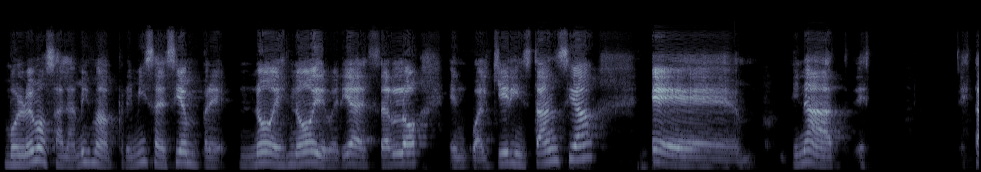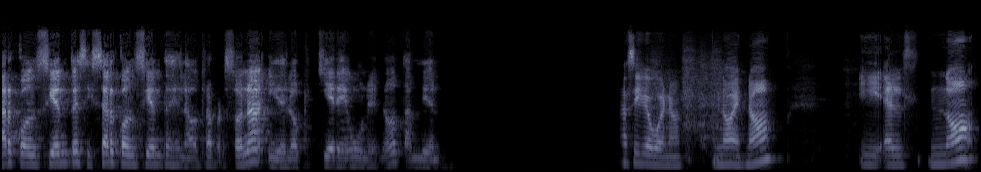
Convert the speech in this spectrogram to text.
volvemos a la misma premisa de siempre, no es no y debería de serlo en cualquier instancia. Eh, y nada, estar conscientes y ser conscientes de la otra persona y de lo que quiere une, ¿no? También. Así que bueno, no es no. Y el no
